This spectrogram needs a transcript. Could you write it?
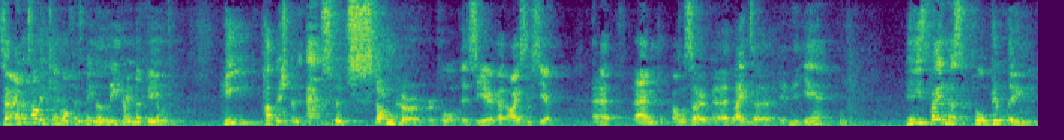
So Anatoly Klimov has been a leader in the field. He published an absolute stonker report this year at ICCF uh, and also uh, later in the year. He's famous for building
